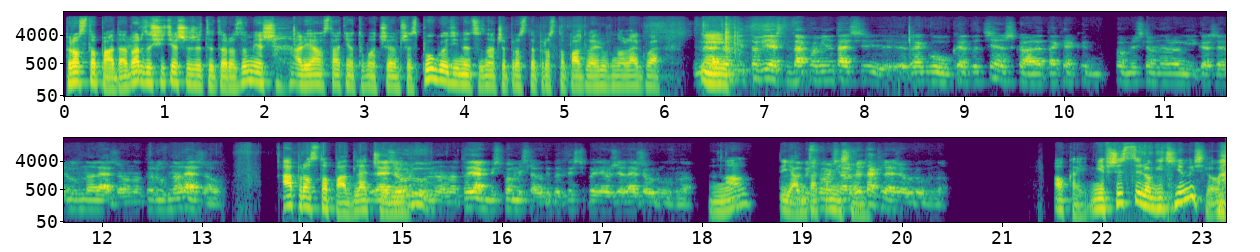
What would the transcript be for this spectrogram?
Prostopada. Bardzo się cieszę, że Ty to rozumiesz, ale ja ostatnio tłumaczyłem przez pół godziny, co znaczy proste, prostopadłe i równoległe. No ale I- to, to wiesz, zapamiętać y, regułkę to ciężko, ale tak jak pomyślał na logikę, że równo leżą, no to równo leżą. A prostopadle, czyli... Leżą równo, no to jak byś pomyślał, gdyby ktoś ci powiedział, że leżą równo? No, No ja to bym byś tak pomyślał, pomyślał. że tak leżą równo. Okej, nie wszyscy logicznie myślą.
